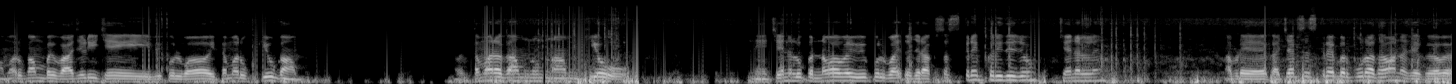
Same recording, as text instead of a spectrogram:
અમારું ગામ ભાઈ વાજડી છે વિપુલભાઈ તમારું કયું ગામ? તમારા ગામનું નામ કયો? ને ચેનલ ઉપર નવા ભાઈ વિપુલભાઈ તો જરાક સબસ્ક્રાઈબ કરી દેજો ચેનલને આપણે એક હજાર સબસ્ક્રાઈબર પૂરા થવાના છે કે હવે.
